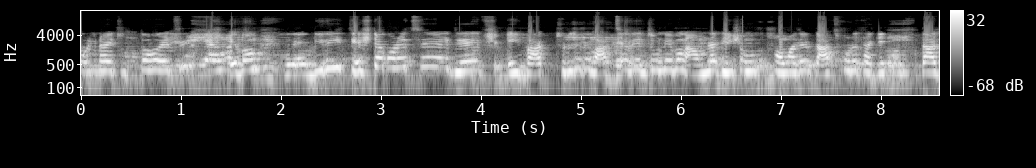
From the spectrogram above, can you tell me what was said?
পরিণয়ে যুক্ত হয়েছি। এবং দিদি চেষ্টা করেছে যে এই ছোট ছোট বাচ্চাদের জন্য এবং আমরা যে সমস্ত সমাজের কাজ করে থাকি, তার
